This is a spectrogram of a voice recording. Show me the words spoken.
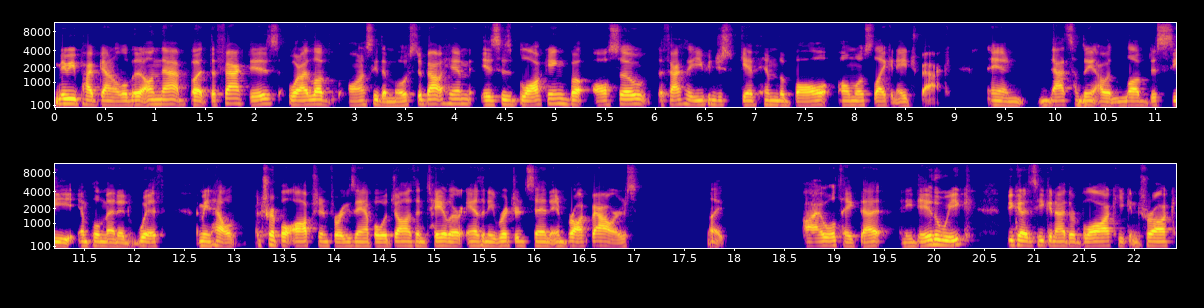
Maybe pipe down a little bit on that. But the fact is, what I love honestly the most about him is his blocking, but also the fact that you can just give him the ball almost like an H-back. And that's something I would love to see implemented with, I mean, hell, a triple option, for example, with Jonathan Taylor, Anthony Richardson, and Brock Bowers. Like, I will take that any day of the week because he can either block, he can truck.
